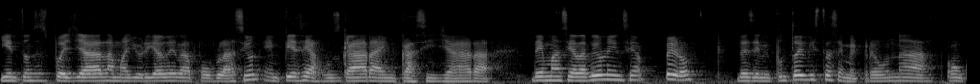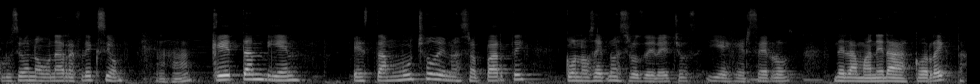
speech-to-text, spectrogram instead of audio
y entonces pues ya la mayoría de la población empiece a juzgar, a encasillar, a demasiada violencia, pero desde mi punto de vista se me creó una conclusión o una reflexión que también está mucho de nuestra parte conocer nuestros derechos y ejercerlos de la manera correcta.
